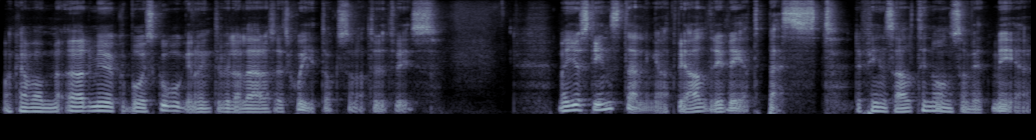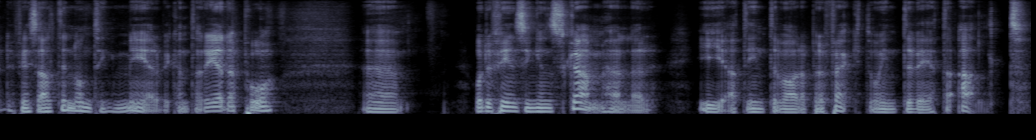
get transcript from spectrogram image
Man kan vara ödmjuk och bo i skogen och inte vilja lära sig ett skit också naturligtvis. Men just inställningen att vi aldrig vet bäst. Det finns alltid någon som vet mer. Det finns alltid någonting mer vi kan ta reda på. Eh, och det finns ingen skam heller i att inte vara perfekt och inte veta allt.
